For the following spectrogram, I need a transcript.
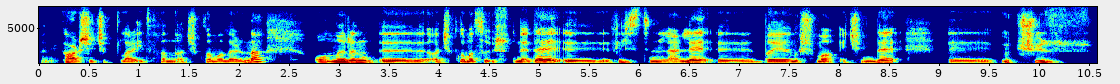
hani karşı çıktılar İTFA'nın açıklamalarına. Onların e, açıklaması üstüne de e, Filistinlilerle e, dayanışma içinde e, 300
